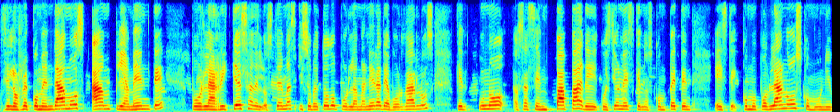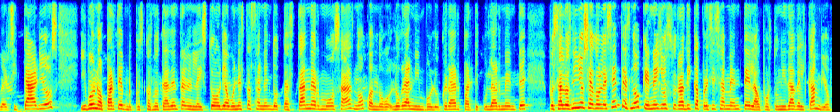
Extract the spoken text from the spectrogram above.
se los recomendamos ampliamente por la riqueza de los temas y sobre todo por la manera de abordarlos, que uno, o sea, se empapa de cuestiones que nos competen este, como poblanos, como universitarios, y bueno, aparte, pues cuando te adentran en la historia o en estas anécdotas tan hermosas, ¿no? Cuando logran involucrar particularmente, pues a los niños y adolescentes, ¿no? Que en ellos radica precisamente la oportunidad del cambio.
